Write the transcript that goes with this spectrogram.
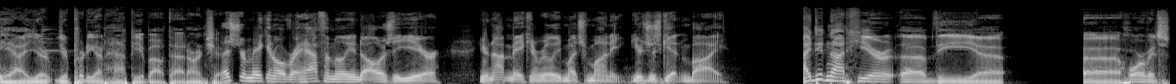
Yeah, you're you're pretty unhappy about that, aren't you? Unless you're making over half a million dollars a year, you're not making really much money. You're just getting by. I did not hear uh, the uh, uh, Horowitz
